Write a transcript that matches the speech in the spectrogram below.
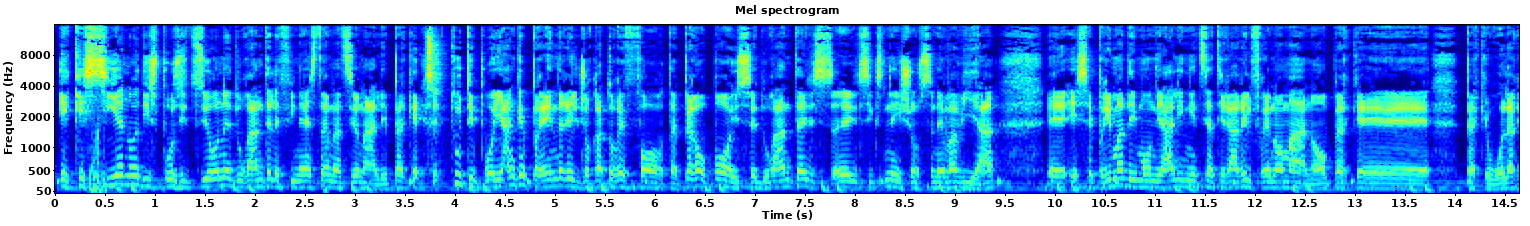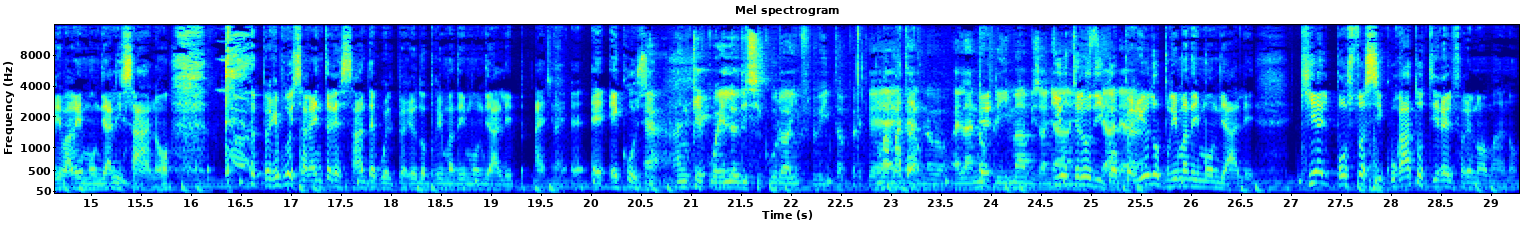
e che siano a disposizione durante le finestre nazionali, perché sì. tu ti puoi anche prendere il giocatore forte, però poi se durante il, il Six Nations se ne va via eh, e se prima dei mondiali inizia a tirare il freno a mano perché, perché vuole arrivare ai mondiali sano, perché poi sarà interessante quel periodo prima dei mondiali, eh, è, è, così. Eh, anche quello di sicuro ha influito perché Ma Matteo, è l'anno, è l'anno per, prima, bisogna... Io te lo dico, a... periodo prima dei mondiali. Chi ha il posto assicurato tira il freno a mano.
